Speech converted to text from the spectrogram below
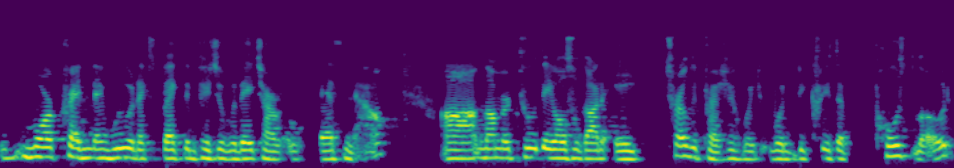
more credit than we would expect in patients with HRS now, uh, number two, they also got a terlipressin, which would decrease the post load,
